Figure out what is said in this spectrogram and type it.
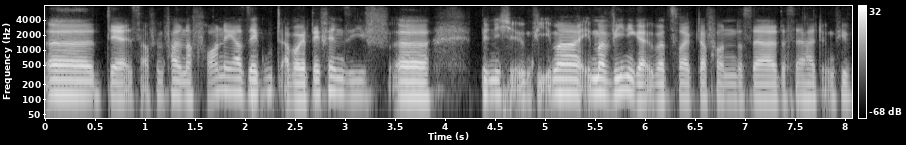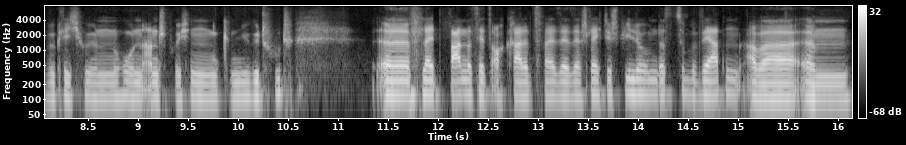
Äh, der ist auf jeden Fall nach vorne ja sehr gut, aber defensiv äh, bin ich irgendwie immer, immer weniger überzeugt davon, dass er, dass er halt irgendwie wirklich hohen, hohen Ansprüchen Genüge tut. Äh, vielleicht waren das jetzt auch gerade zwei sehr, sehr schlechte Spiele, um das zu bewerten, aber ähm,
